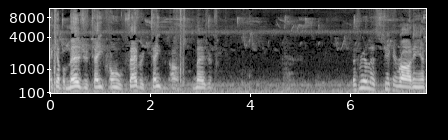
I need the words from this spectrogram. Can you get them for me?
I kept a measure tape, old fabric tape uh, measure. Let's reel this chicken rod in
